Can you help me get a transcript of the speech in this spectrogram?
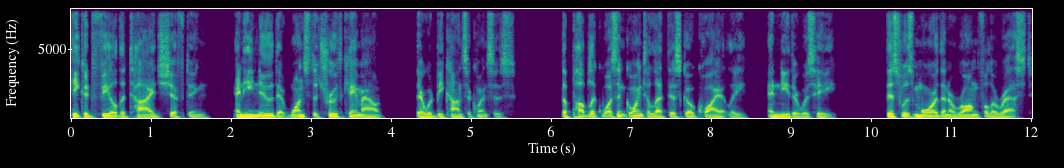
He could feel the tide shifting, and he knew that once the truth came out, there would be consequences. The public wasn't going to let this go quietly, and neither was he. This was more than a wrongful arrest.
